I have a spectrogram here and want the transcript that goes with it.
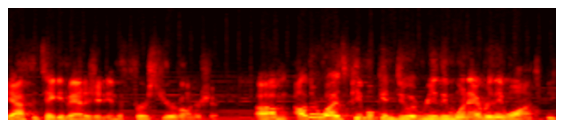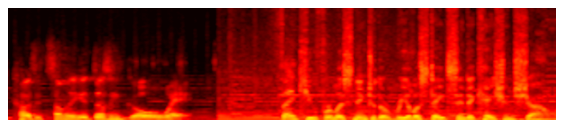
you have to take advantage of it in the first year of ownership. Um, otherwise, people can do it really whenever they want because it's something that doesn't go away. Thank you for listening to the Real Estate Syndication Show.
